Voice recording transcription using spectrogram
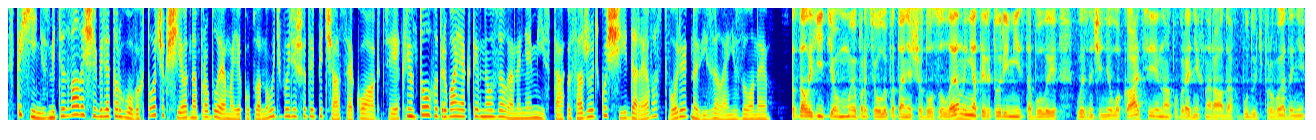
Стихійні сміттєзвалища біля торгових точок ще одна проблема, яку планують вирішити під час екоакції. Крім того, триває активне озеленення міста. Висаджують кущі, дерева, створюють нові зелені зони. Заздалегідь ми опрацьовували питання щодо озеленення території міста, були визначені локації на попередніх нарадах, будуть проведені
